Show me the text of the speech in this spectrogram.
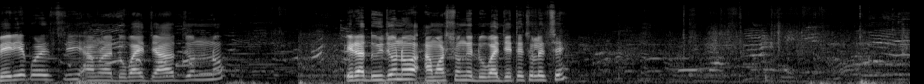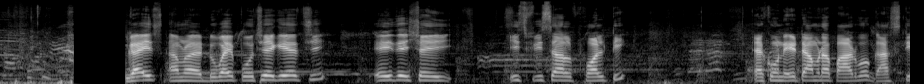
বেরিয়ে পড়েছি আমরা দুবাই যাওয়ার জন্য। এরা দুইজনও আমার সঙ্গে দুবাই যেতে চলেছে। গাইস আমরা দুবাই পৌঁছে গিয়েছি। এই যে সেই স্পেশাল ফলটি। এখন এটা আমরা পারব। গাছটি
